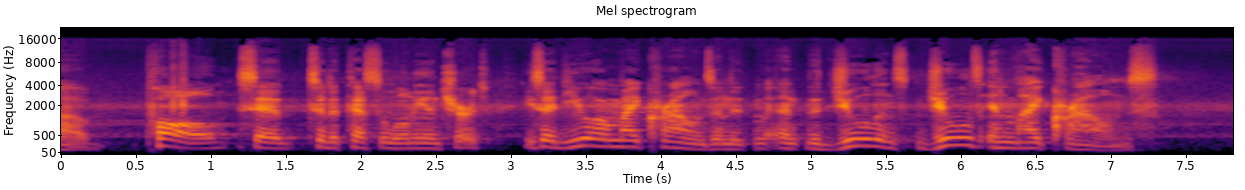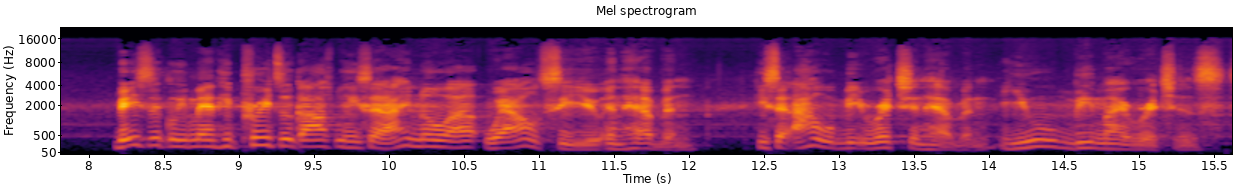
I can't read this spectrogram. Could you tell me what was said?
uh, Paul said to the Thessalonian church, he said, You are my crowns and the, and the jewels, jewels in my crowns. Basically, man, he preached the gospel. he said, I know where I'll see you in heaven. He said, I will be rich in heaven. You will be my riches.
